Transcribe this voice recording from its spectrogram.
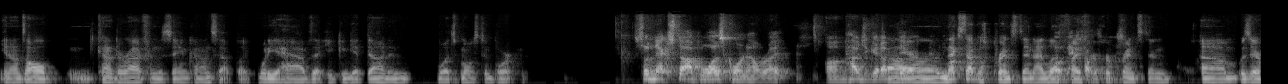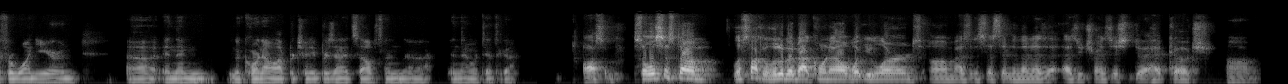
you know, it's all kind of derived from the same concept. Like, what do you have that you can get done, and what's most important? So next stop was Cornell, right? Um, how'd you get up there? Uh, next stop was Princeton. I left oh, Pfeiffer for Princeton. Um, was there for one year, and uh, and then the Cornell opportunity presented itself, and uh, and then I went to Ithaca. Awesome. So let's just um let's talk a little bit about Cornell, what you learned um, as an assistant, and then as a, as you transitioned to a head coach. Um,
